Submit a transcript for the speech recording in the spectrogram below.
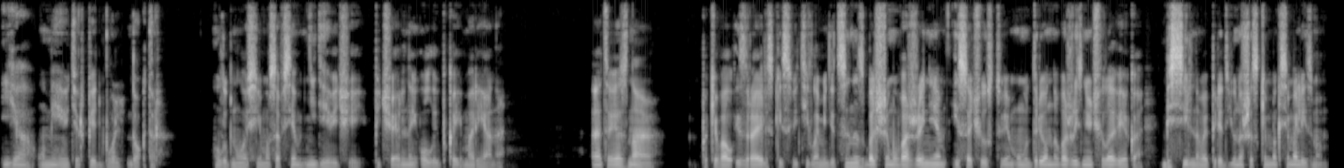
Я умею терпеть боль, доктор, улыбнулась ему совсем не девичьей, печальной улыбкой Марьяна. Это я знаю, покивал израильский светило медицины с большим уважением и сочувствием умудренного жизнью человека, бессильного перед юношеским максимализмом.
